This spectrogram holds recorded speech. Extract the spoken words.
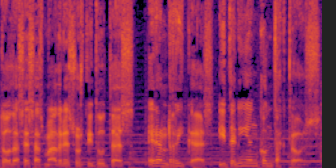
Todas esas madres sustitutas eran ricas y tenían contactos.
